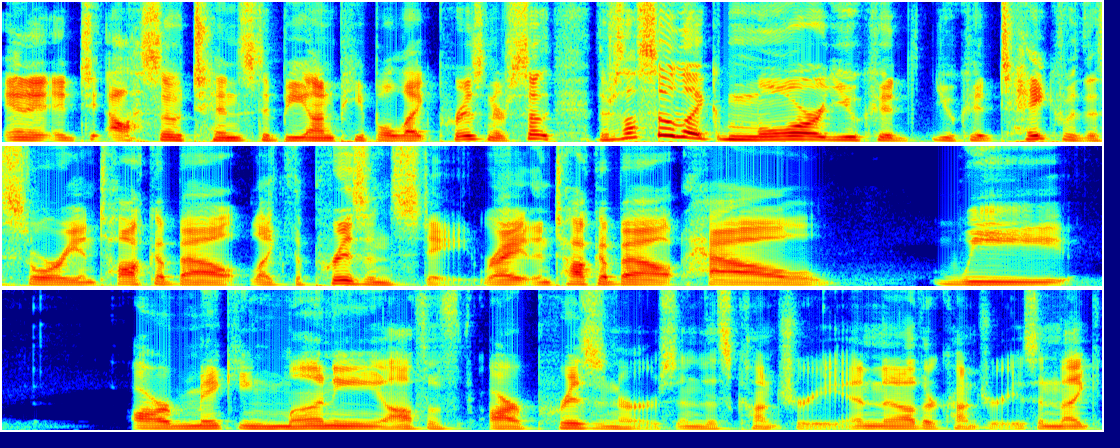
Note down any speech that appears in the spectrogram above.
And it, it also tends to be on people like prisoners. So there's also like more you could you could take with this story and talk about like the prison state, right? And talk about how we are making money off of our prisoners in this country and in other countries and like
